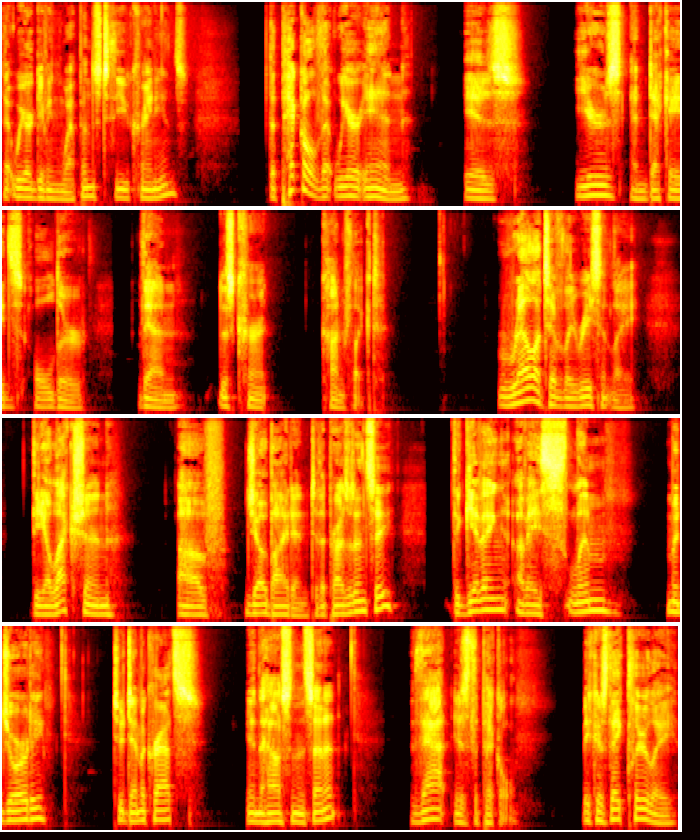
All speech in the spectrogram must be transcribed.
that we are giving weapons to the Ukrainians. The pickle that we are in is years and decades older than this current conflict. Relatively recently, the election of Joe Biden to the presidency, the giving of a slim majority to Democrats in the House and the Senate, that is the pickle because they clearly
